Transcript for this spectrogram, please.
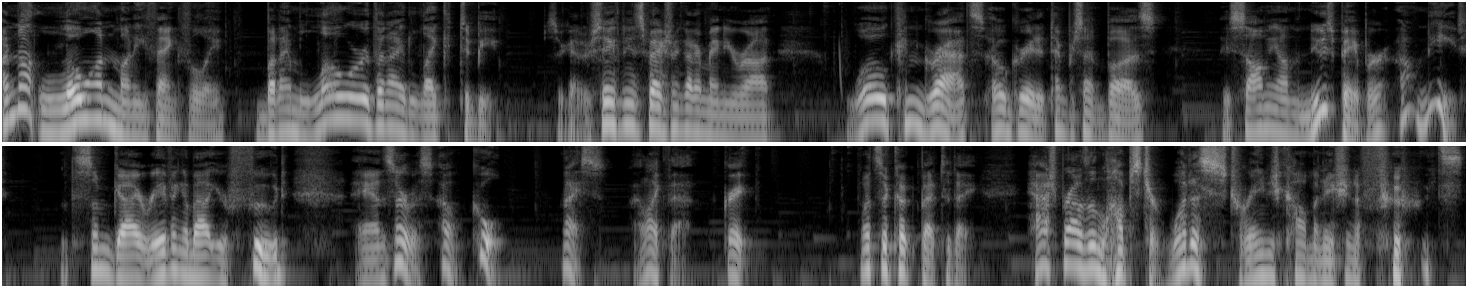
I'm not low on money, thankfully, but I'm lower than I'd like to be. So we got our safety inspection, we got our menu rot. Whoa, congrats. Oh, great, a 10% buzz. They saw me on the newspaper. Oh, neat. With some guy raving about your food and service. Oh, cool. Nice. I like that. Great. What's the cook bet today? Hash browns and lobster. What a strange combination of foods.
